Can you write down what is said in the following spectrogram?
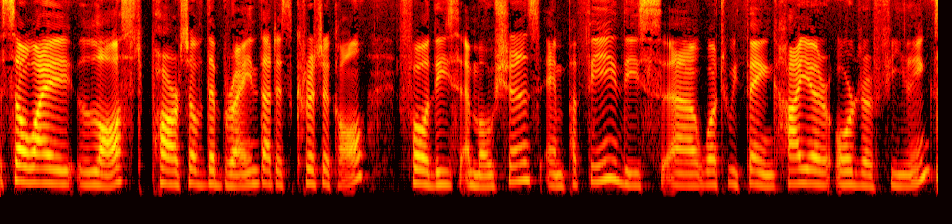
So I lost part of the brain that is critical for these emotions, empathy, these uh, what we think higher order feelings.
